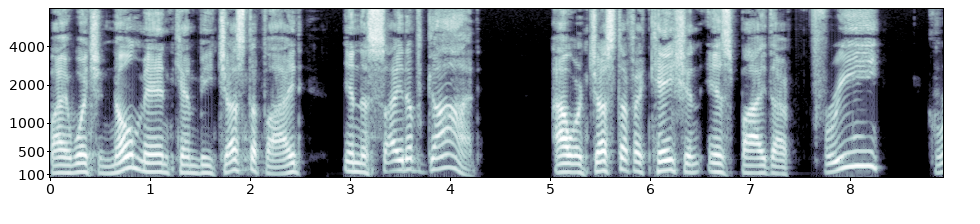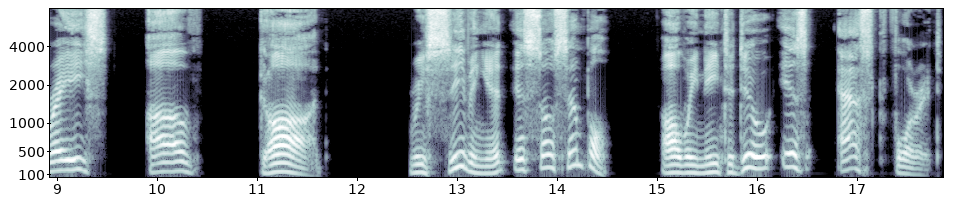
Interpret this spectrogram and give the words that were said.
by which no man can be justified in the sight of God. Our justification is by the free grace of God. Receiving it is so simple. All we need to do is ask for it.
